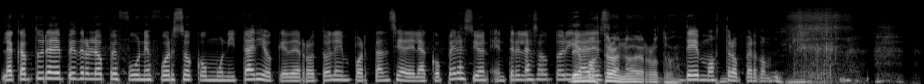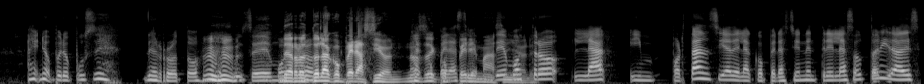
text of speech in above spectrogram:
La captura de Pedro López fue un esfuerzo comunitario que derrotó la importancia de la cooperación entre las autoridades. Demostró, no derrotó. Demostró, perdón. Ay, no, pero puse derrotó. demostró. Derrotó la cooperación. No La se cooperación. coopere más. señores. Demostró la importancia de la cooperación entre las autoridades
